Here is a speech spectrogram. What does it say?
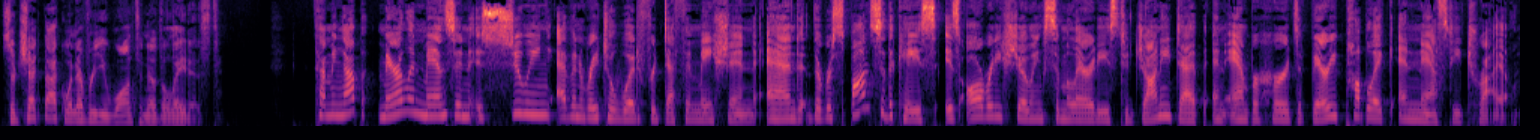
So check back whenever you want to know the latest. Coming up, Marilyn Manson is suing Evan Rachel Wood for defamation, and the response to the case is already showing similarities to Johnny Depp and Amber Heard's very public and nasty trial.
